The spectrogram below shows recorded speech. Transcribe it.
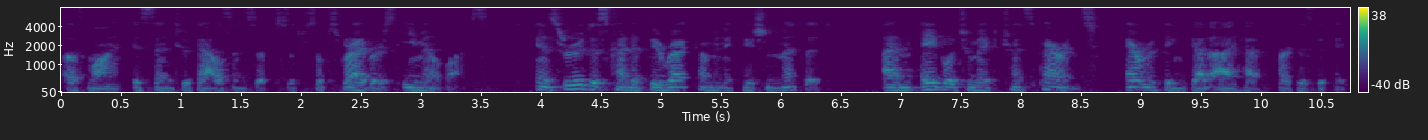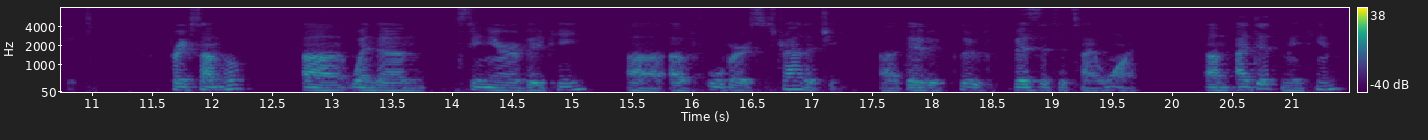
of mine is sent to thousands of subscribers' email box. And through this kind of direct communication method, I'm able to make transparent everything that I have participated. For example, uh, when the senior VP uh, of Uber's strategy, uh, David Plouffe, visited Taiwan, um, I did meet him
